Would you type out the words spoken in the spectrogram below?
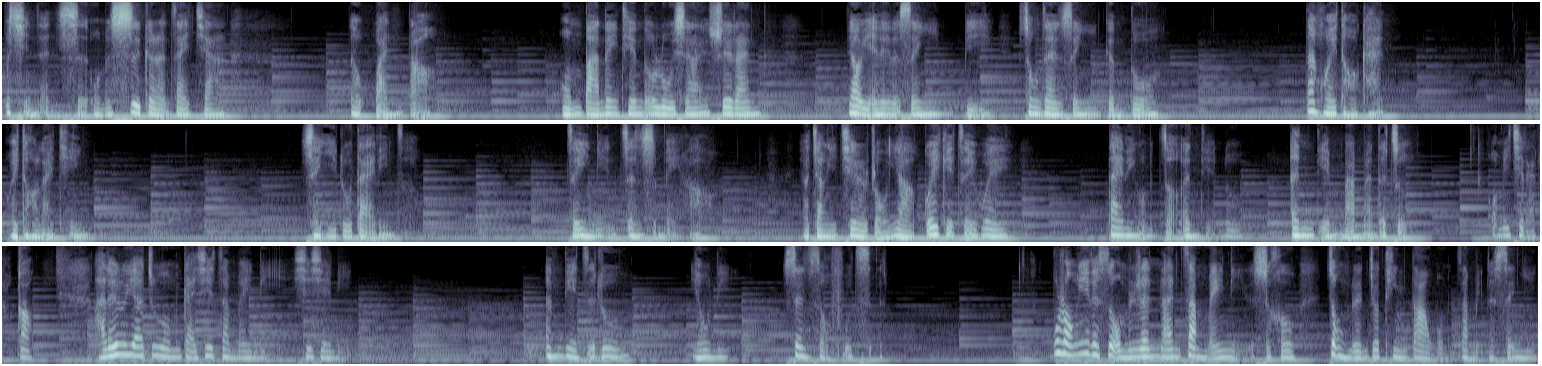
不省人事，我们四个人在家的晚祷。我们把那天都录下来，虽然掉眼泪的声音比送赞声音更多，但回头看，回头来听，神一路带领着，这一年真是美好。要将一切的荣耀归给这位带领我们走恩典路、恩典满满的主。我们一起来祷告：哈利路亚！主，我们感谢赞美你，谢谢你。恩典之路有你伸手扶持，不容易的是，我们仍然赞美你的时候，众人就听到我们赞美的声音，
